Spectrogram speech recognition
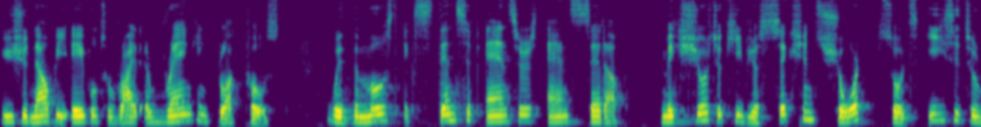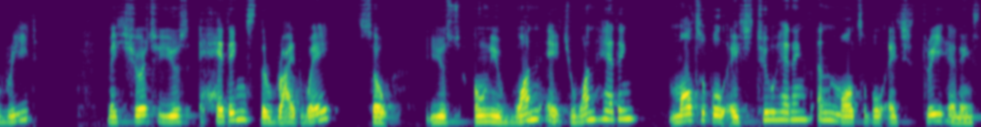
you should now be able to write a ranking blog post with the most extensive answers and setup. Make sure to keep your sections short so it's easy to read. Make sure to use headings the right way. So use only one H1 heading, multiple H2 headings, and multiple H3 headings.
